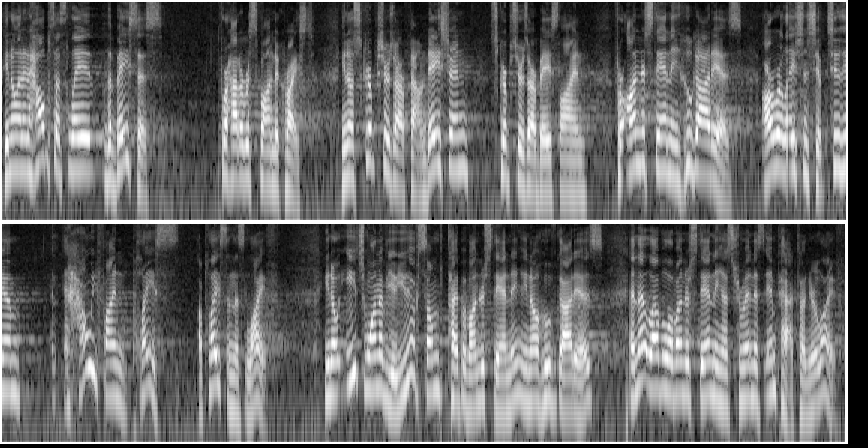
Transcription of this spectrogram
you know, and it helps us lay the basis for how to respond to Christ. You know, Scripture's our foundation, Scripture's our baseline, for understanding who God is, our relationship to Him, and how we find place, a place in this life. You know, each one of you, you have some type of understanding, you know, who God is, and that level of understanding has tremendous impact on your life.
